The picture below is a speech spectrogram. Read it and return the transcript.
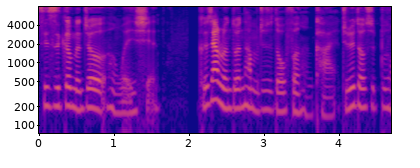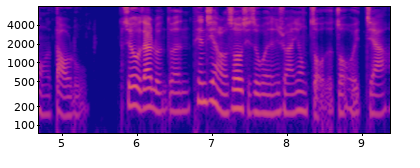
其实根本就很危险。可是在伦敦，他们就是都分很开，绝对都是不同的道路。所以我在伦敦天气好的时候，其实我很喜欢用走的走回家。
